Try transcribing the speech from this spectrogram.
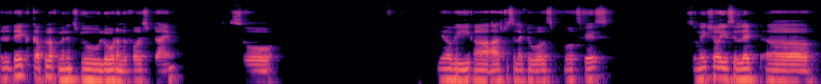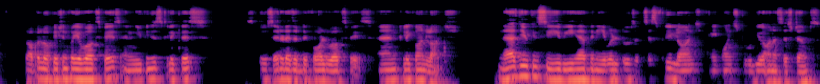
It'll take a couple of minutes to load on the first time. So here we are asked to select a workspace. So make sure you select a proper location for your workspace and you can just click this to set it as a default workspace and click on launch. And as you can see, we have been able to successfully launch Anypoint Studio on our systems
